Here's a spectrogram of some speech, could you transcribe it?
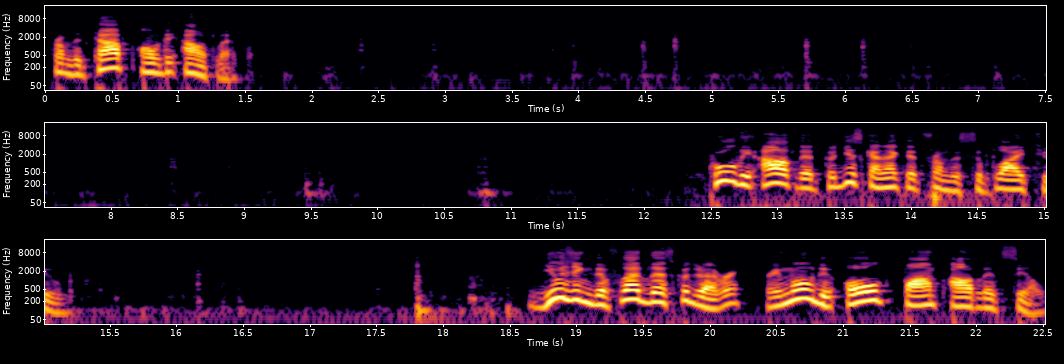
from the top of the outlet. Pull the outlet to disconnect it from the supply tube. Using the flat blade screwdriver, remove the old pump outlet seal.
